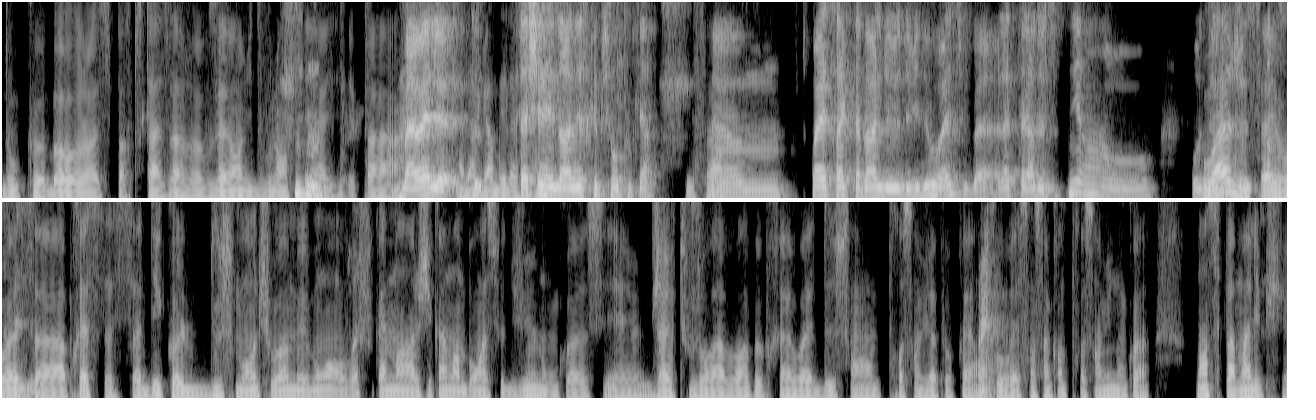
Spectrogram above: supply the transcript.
Donc, euh, bah, voilà, c'est par tout hasard, euh, vous avez envie de vous lancer, n'hésitez pas bah ouais, le, à regarder la ta chaîne. est dans la description en tout cas. C'est ça. Euh, ouais, c'est vrai que tu as pas mal de, vidéos. Ouais, tu, bah, là, tu as l'air de te tenir hein, au, ouais, j'essaie. Ouais, ça, après, ça, ça, décolle doucement, tu vois. Mais bon, en vrai, j'ai quand, même j'ai quand même un bon ratio de vues. Donc, j'arrive toujours à avoir à peu près ouais, 200, 300 vues à peu près. Entre ouais. 150, 300 vues. Donc, ouais. non, c'est pas mal. Et puis,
